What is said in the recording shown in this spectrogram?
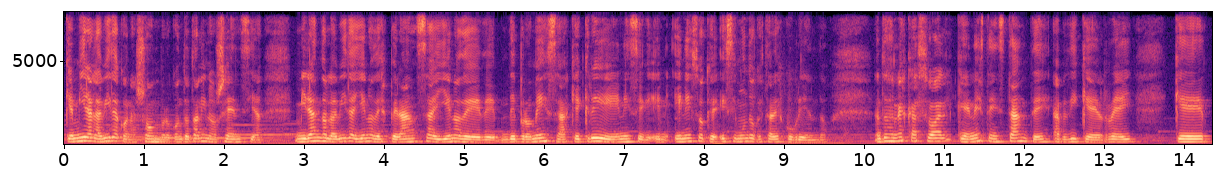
que mira la vida con asombro, con total inocencia, mirando la vida lleno de esperanza y lleno de, promesas, que cree en, ese, en eso que, ese mundo que está descubriendo. Entonces no es casual que en este instante abdique el rey, que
